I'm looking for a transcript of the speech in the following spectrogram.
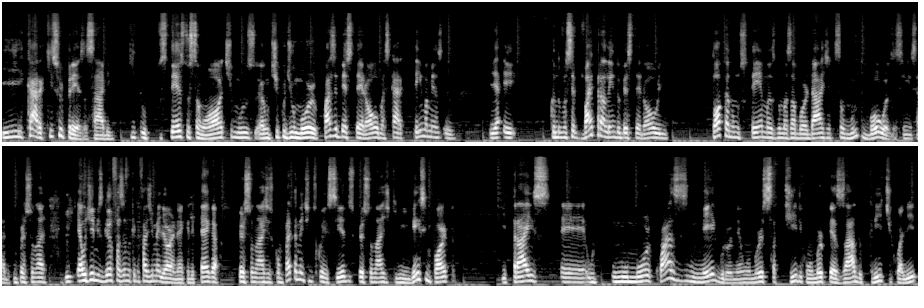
E, cara, que surpresa, sabe? Que, os textos são ótimos, é um tipo de humor quase besterol, mas, cara, tem uma mensagem. Quando você vai para além do besterol, ele toca nos temas, numas abordagens que são muito boas, assim, sabe? Com personagem. E é o James Gunn fazendo o que ele faz de melhor, né? Que ele pega personagens completamente desconhecidos, personagens que ninguém se importa, e traz é, um, um, humor quase negro, né? Um humor satírico, um humor pesado, crítico ali,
